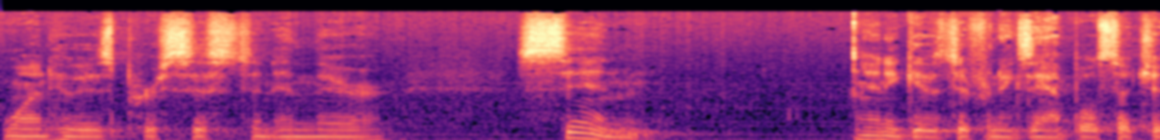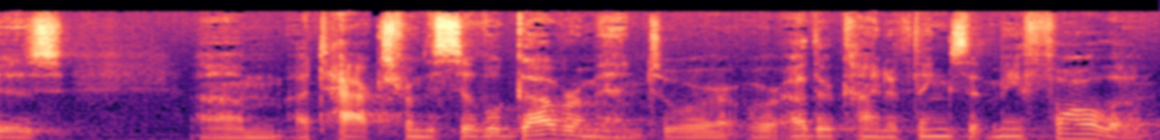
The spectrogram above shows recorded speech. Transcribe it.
one who is persistent in their sin. And he gives different examples, such as um, attacks from the civil government or, or other kind of things that may follow.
